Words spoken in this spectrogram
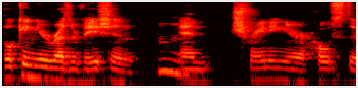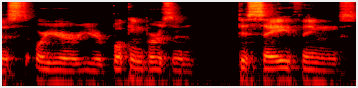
booking your reservation Mhm. and training your hostess or your your booking person to say things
